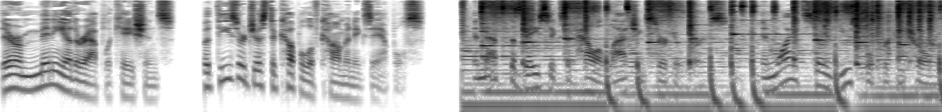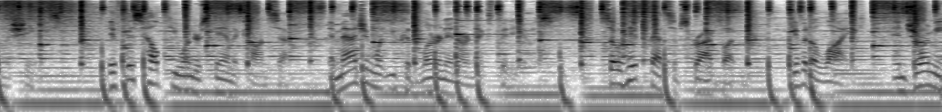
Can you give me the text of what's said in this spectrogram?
There are many other applications, but these are just a couple of common examples. And that's the basics of how a latching circuit works, and why it's so useful for controlling machines. If this helped you understand the concept, imagine what you could learn in our next videos. So hit that subscribe button, give it a like, and join me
